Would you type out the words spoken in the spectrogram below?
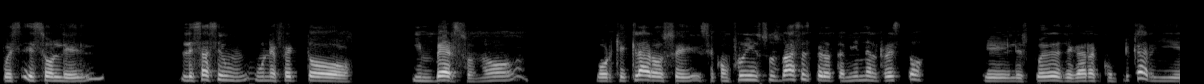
pues eso le, les hace un, efecto inverso, ¿no? Porque claro, se, confluyen sus bases, pero también el resto eh, les puede llegar a complicar y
